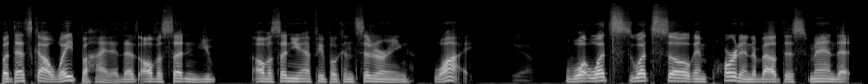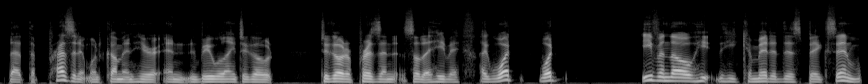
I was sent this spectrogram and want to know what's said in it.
but that's got weight behind it. That's all of a sudden you all of a sudden you have people considering why. Yeah. What what's what's so important about this man that that the president would come in here and be willing to go to go to prison so that he may like what what even though he he committed this big sin,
